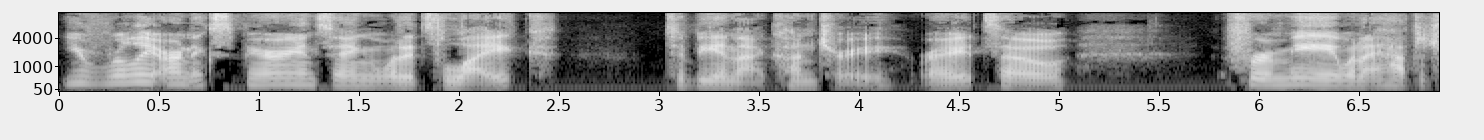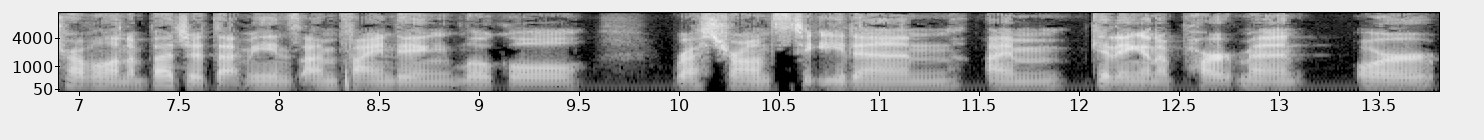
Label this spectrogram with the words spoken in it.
you really aren't experiencing what it's like to be in that country right? So for me, when I have to travel on a budget, that means I'm finding local restaurants to eat in. I'm getting an apartment or,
